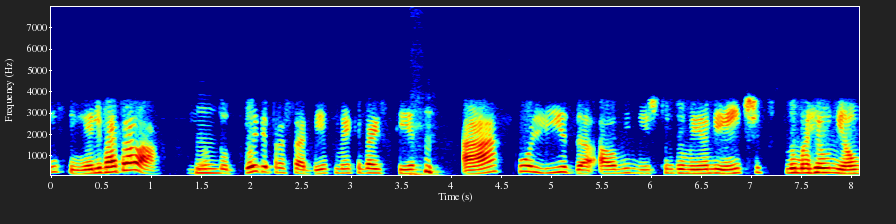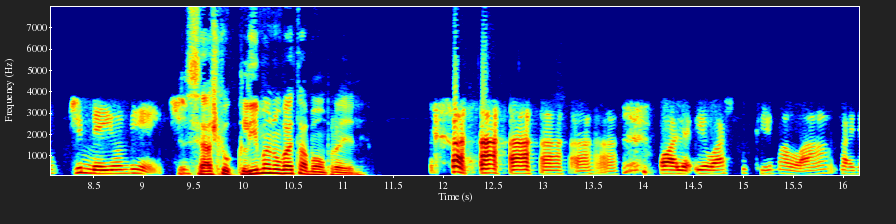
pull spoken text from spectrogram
Enfim, ele vai para lá. E hum. eu estou doida para saber como é que vai ser a acolhida ao ministro do Meio Ambiente numa reunião de meio ambiente. Você acha que o clima não vai estar tá bom para ele? Olha, eu acho que o clima lá vai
